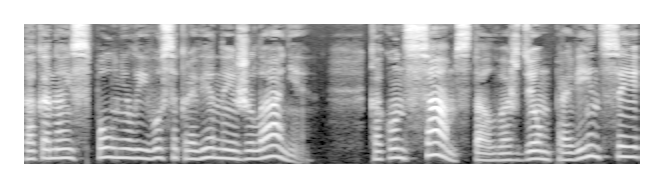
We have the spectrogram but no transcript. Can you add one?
Как она исполнила его сокровенные желания, как он сам стал вождем провинции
